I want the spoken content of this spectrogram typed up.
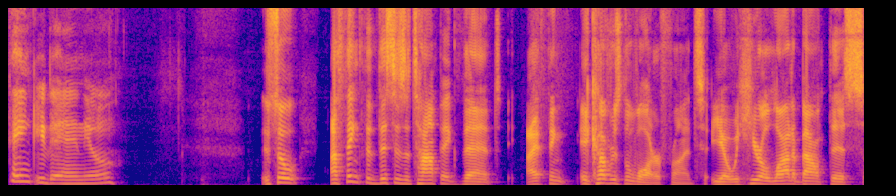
Thank you, Daniel. So, I think that this is a topic that I think it covers the waterfront. You know, we hear a lot about this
